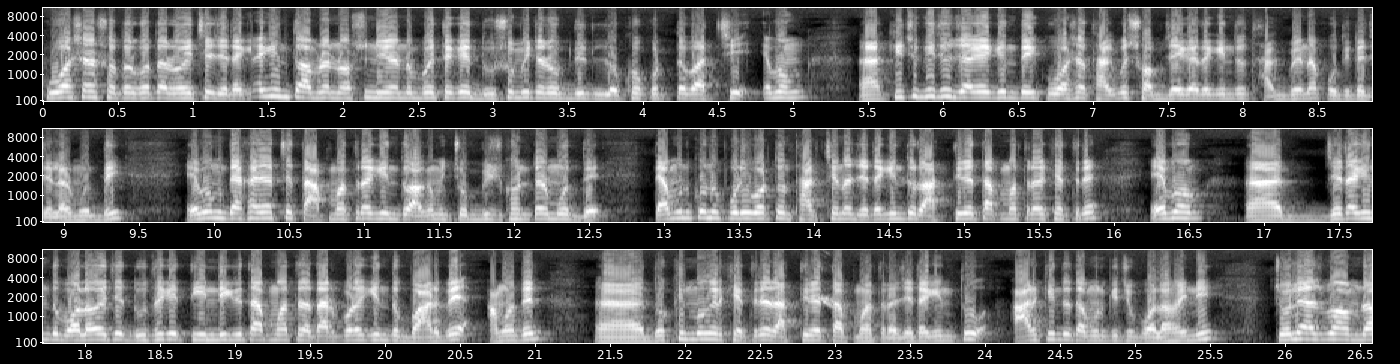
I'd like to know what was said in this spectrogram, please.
কুয়াশার সতর্কতা রয়েছে যেটা কিন্তু আমরা নশো নিরানব্বই থেকে দুশো মিটার অবধি লক্ষ্য করতে পারছি এবং কিছু কিছু জায়গায় কিন্তু এই কুয়াশা থাকবে, সব জায়গাতে কিন্তু থাকবে না প্রতিটা জেলার মধ্যেই। এবং দেখা যাচ্ছে তাপমাত্রা কিন্তু আগামী চব্বিশ ঘণ্টার মধ্যে তেমন কোনো পরিবর্তন থাকছে না যেটা কিন্তু রাত্রিরে তাপমাত্রার ক্ষেত্রে এবং যেটা কিন্তু বলা হয়েছে দু থেকে তিন ডিগ্রি তাপমাত্রা তারপরে কিন্তু বাড়বে আমাদের দক্ষিণবঙ্গের ক্ষেত্রে রাত্রিরের তাপমাত্রা, যেটা কিন্তু আর কিন্তু তেমন কিছু বলা হয়নি। চলে আসব আমরা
